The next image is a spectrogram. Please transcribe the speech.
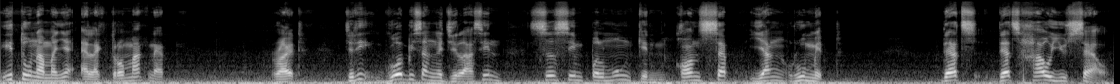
Itu namanya elektromagnet. Right? Jadi gue bisa ngejelasin sesimpel mungkin konsep yang rumit. That's that's how you sell,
